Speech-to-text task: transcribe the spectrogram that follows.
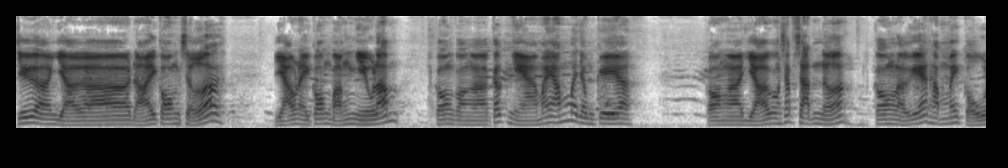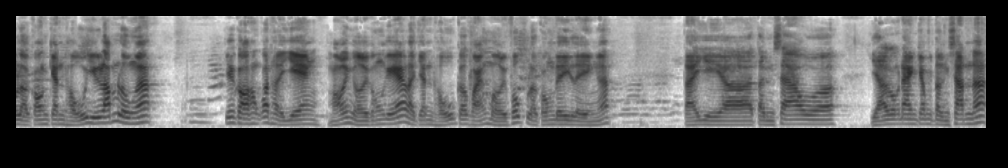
chứ ờ, giờ ờ, đợi con sửa. Dạo này con bận nhiều lắm. Con còn cất nhà máy ấm ở trong kia còn à, vợ con sắp sanh nữa. Con là ghé thăm mấy cụ là con tranh thủ dữ lắm luôn á. Chứ con không có thời gian. Mỗi người con ghé là tranh thủ cỡ khoảng 10 phút là con đi liền á. Tại vì à, tuần sau à, vợ con đang trong tuần sanh á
